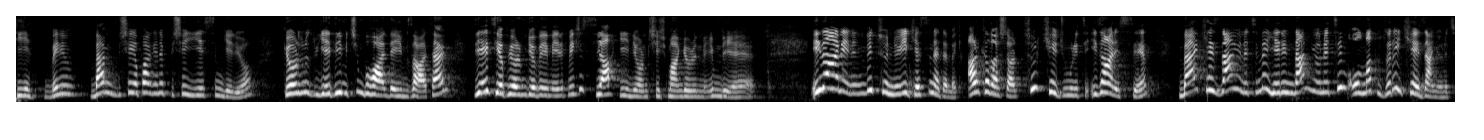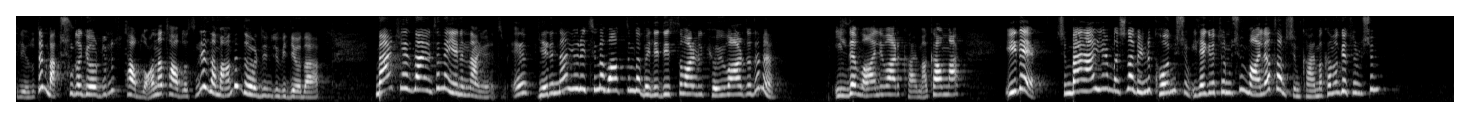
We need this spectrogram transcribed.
Yiyin. Benim ben bir şey yaparken hep bir şey yiyesim geliyor. Gördüğünüz gibi yediğim için bu haldeyim zaten. Diyet yapıyorum göbeğimi eritmek için siyah giyiniyorum şişman görünmeyeyim diye. İdarenin bütünlüğü ilkesi ne demek? Arkadaşlar Türkiye Cumhuriyeti İdaresi merkezden yönetim ve yerinden yönetim olmak üzere iki elden yönetiliyordu değil mi? Bak şurada gördüğünüz tablo, ana tablosu ne zamandı? Dördüncü videoda. Merkezden yönetim ve yerinden yönetim. E, yerinden yönetime baktığımda belediyesi vardı, köyü vardı değil mi? İlde vali var, kaymakam var. İyi de şimdi ben her yerin başına birini koymuşum. ile götürmüşüm, vali atamışım, kaymakama götürmüşüm.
